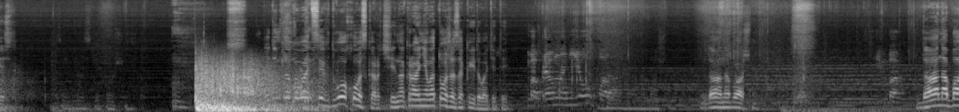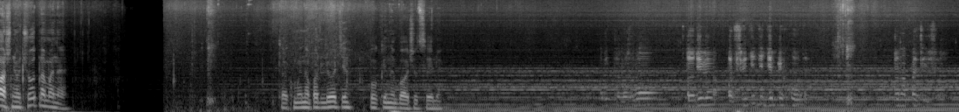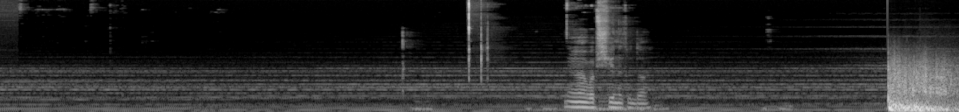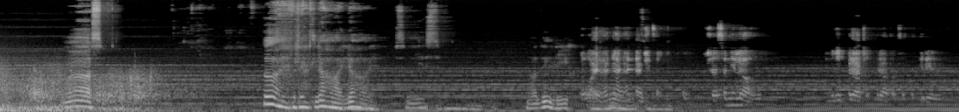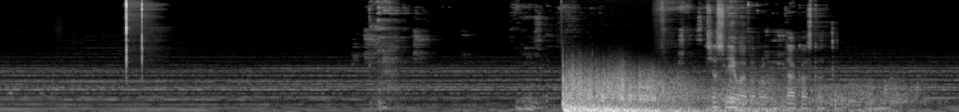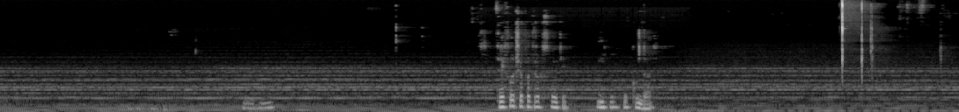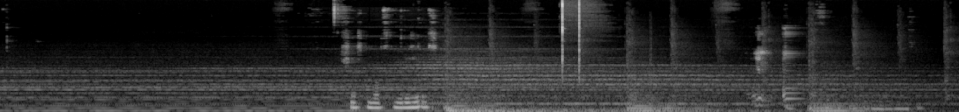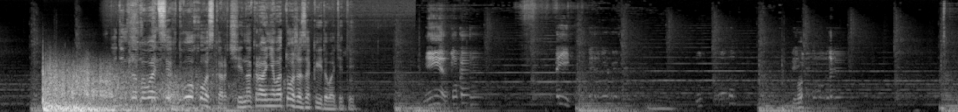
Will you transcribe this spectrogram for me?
є. Будемо добивати цих двох Оскар, чи на крайнього теж закидувати іти? Прям на нее упал. Да, на башню. Имба. Да, на башню, чутно мене. Так, ми на подльоті, поки не бачу цілі. 109. Подсветите, где пехота. Кто на А, вообще не туди. А. Ой, блядь, лягай, лягай. Все есть. Один ліг. Давай, гоняй, гоняй. Сейчас, они лягут. Будут прятать, прятаться под деревьями. Сейчас левую попробуем. Да, каскад. Да их лучше по трехсотить. Ну, ку- Куда? Сейчас бот стабилизируется. Будемо добивати цих двох Оскар, чи на крайнього теж закидувати іти? Нет, только... Стоит. Во-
